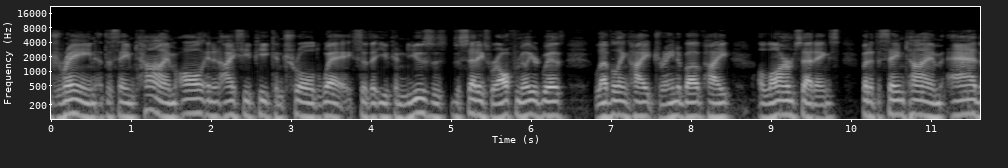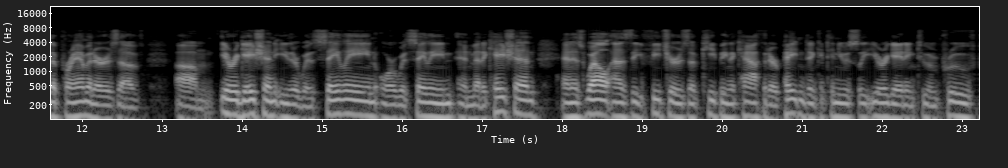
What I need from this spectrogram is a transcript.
drain at the same time, all in an ICP controlled way so that you can use the, the settings we're all familiar with, leveling height, drain above height, alarm settings, but at the same time add the parameters of um, irrigation either with saline or with saline and medication, and as well as the features of keeping the catheter patent and continuously irrigating to improve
